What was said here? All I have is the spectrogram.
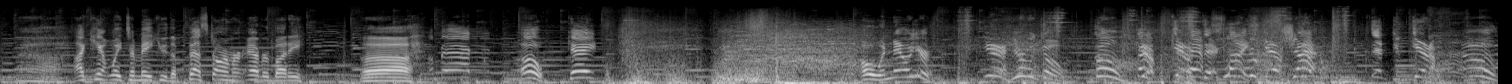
Ah, I can't wait to make you the best armor ever, buddy. Uh, I'm back. oh, Kate. Oh, and now you're. Yeah, here we go. Boom! Get him. Get him, Snap. Slice! You get him. Shot! Thick, you get him. Oh,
